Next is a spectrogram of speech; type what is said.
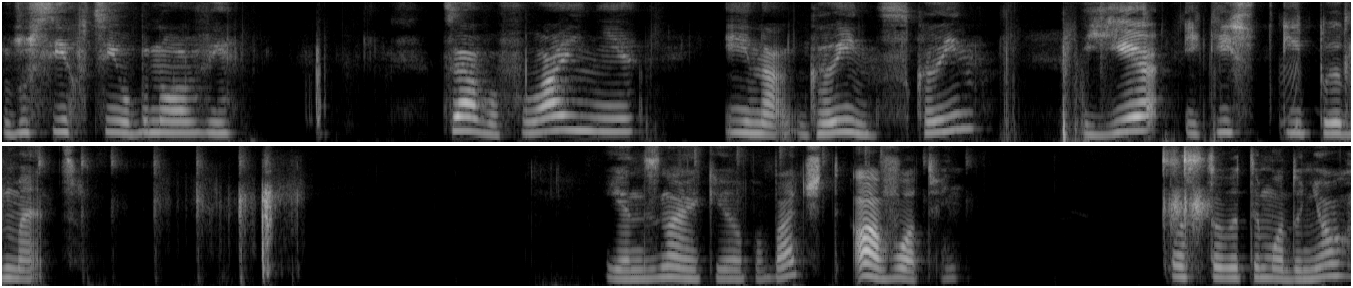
з усіх в цій обнові. Це в офлайні і на green screen є якийсь такий предмет. Я не знаю, як його побачити. А, от він. Просто летимо до нього.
